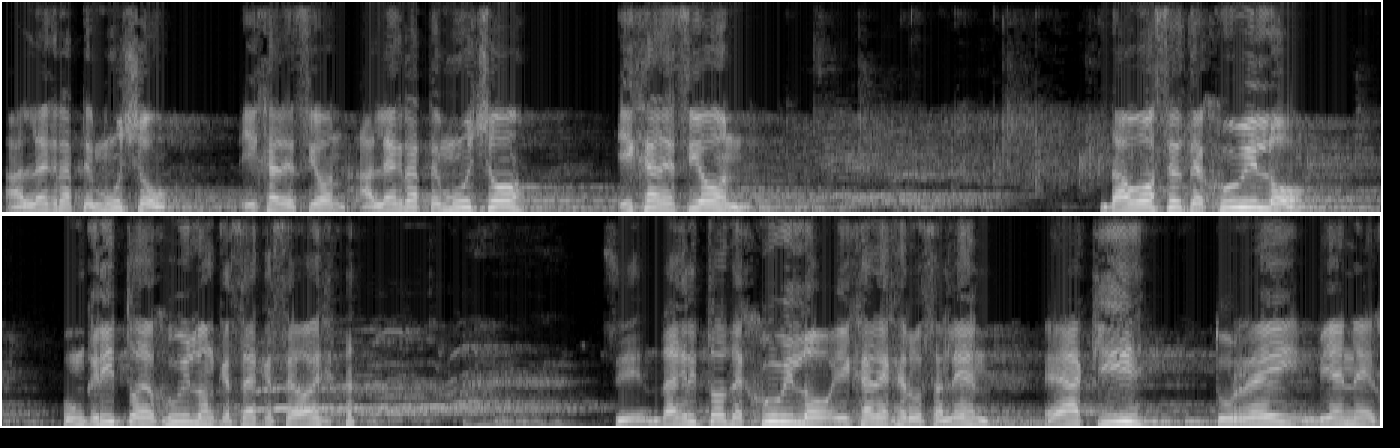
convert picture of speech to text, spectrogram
alégrate mucho, hija de Sión, alégrate mucho, hija de Sión. Da voces de júbilo un grito de júbilo, aunque sea que se oiga. Sí, da gritos de júbilo, hija de Jerusalén. He aquí, tu rey viene,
